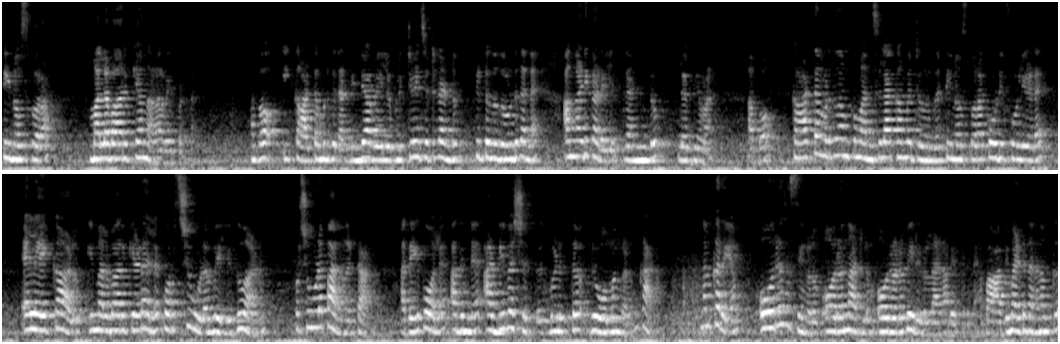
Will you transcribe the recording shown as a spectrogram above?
ടീനോസ്പൊറ മലബാറിക്ക എന്നാണ് അറിയപ്പെടുന്നത്. അപ്പോൾ ഈ കാട്ടമൃത് രണ്ടിന്റെ അവൈലബിലിറ്റി വെച്ചിട്ട് രണ്ടും കിട്ടുന്നത് കൊണ്ട് തന്നെ അങ്ങാടി കടയിൽ രണ്ടും ലഭ്യമാണ്. അപ്പോൾ കാട്ടമൃത് നമുക്ക് മനസ്സിലാക്കാൻ പറ്റുന്നത് ടിനോസ്പൊറ കോഡിഫോളിയുടെ ഇലയേക്കാളും ഈ മലബാറിക്കയുടെ ഇല കുറച്ചുകൂടെ വലുതുമാണ് കുറച്ചുകൂടെ പരന്നിട്ടാണ്. അതേപോലെ അതിന്റെ അടിവശത്ത് വെളുത്ത രോമങ്ങളും കാണാം നമുക്കറിയാം ഓരോ സസ്യങ്ങളും ഓരോ നാട്ടിലും ഓരോരോ പേരുകളിലാണ് അറിയപ്പെടുന്നത്. അപ്പോൾ ആദ്യമായിട്ട് തന്നെ നമുക്ക്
